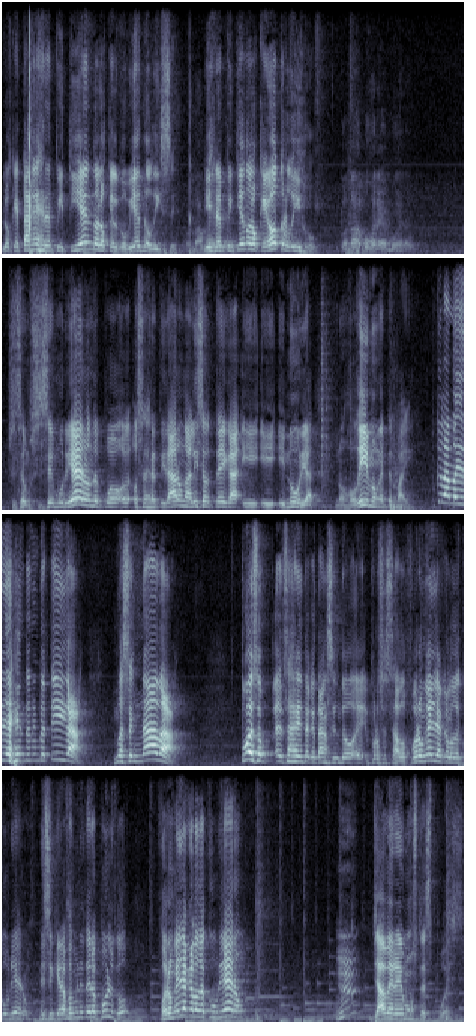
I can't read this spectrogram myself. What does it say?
lo que están es repitiendo lo que el gobierno dice y repitiendo lo que otro dijo. ¿Cuántas mujeres mueren? Si se, si se murieron después, o, o se retiraron Alicia Ortega y, y- y Nuria, nos jodimos en este país. Porque la mayoría de gente no investiga, no hacen nada. Toda esa gente que están siendo eh, procesados, fueron ellas que lo descubrieron. Ni siquiera fue el Ministerio Público. Fueron ellas que lo descubrieron. ¿Mm? Ya veremos después.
